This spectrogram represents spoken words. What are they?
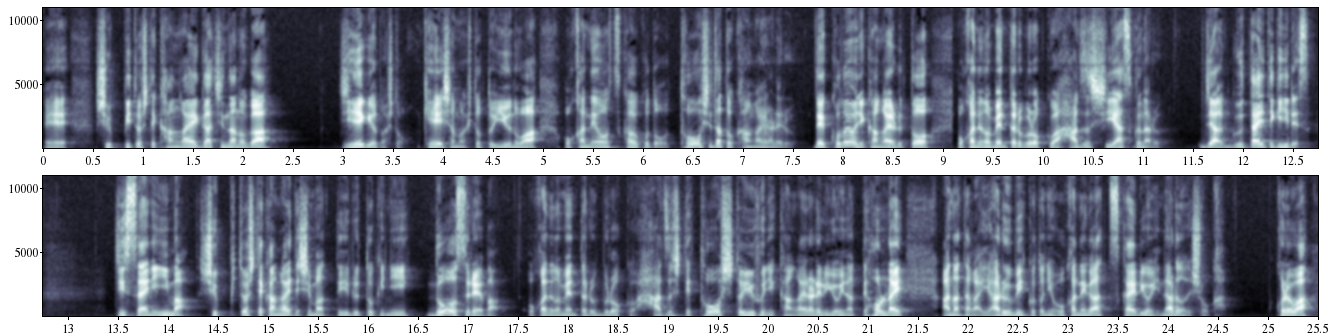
えー、出費として考えがちなのが自営業の人、経営者の人というのはお金を使うことを投資だと考えられる。で、このように考えるとお金のメンタルブロックは外しやすくなる。じゃあ具体的にです。実際に今出費として考えてしまっている時にどうすればお金のメンタルブロックを外して投資というふうに考えられるようになって本来あなたがやるべきことにお金が使えるようになるのでしょうかこれは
